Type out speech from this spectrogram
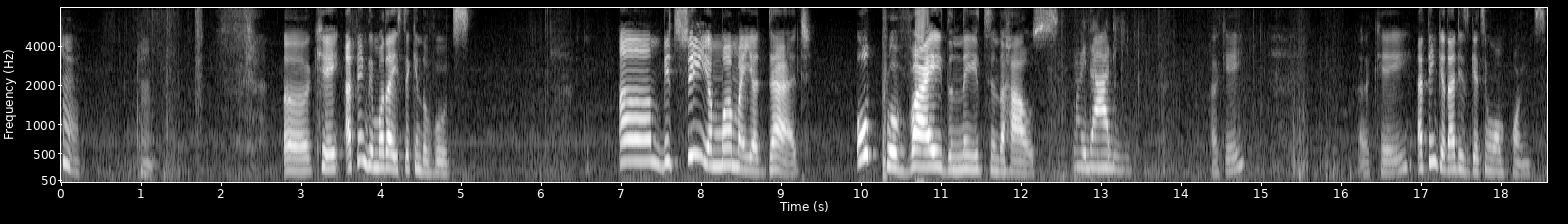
Hmm. Hmm. Okay, I think the mother is taking the votes. Um, between your mom and your dad, who provide the needs in the house? My daddy. Okay. Okay. I think your dad is getting one point.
